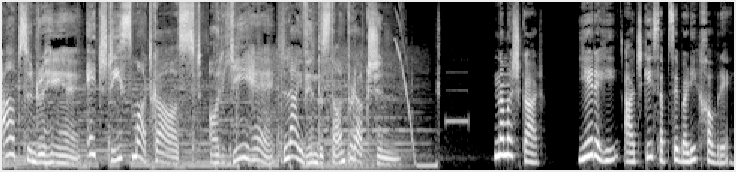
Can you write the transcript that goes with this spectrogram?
आप सुन रहे हैं एच डी स्मार्ट कास्ट और ये है लाइव हिंदुस्तान प्रोडक्शन नमस्कार ये रही आज की सबसे बड़ी खबरें।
